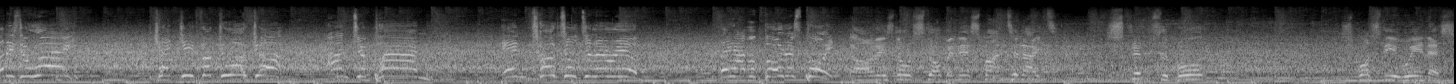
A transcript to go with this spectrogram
and he's away! Kenki Fukuoka and Japan in total delirium. They have a bonus point. Oh, there's no stopping this man tonight. Strips the ball. Just watch the awareness.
